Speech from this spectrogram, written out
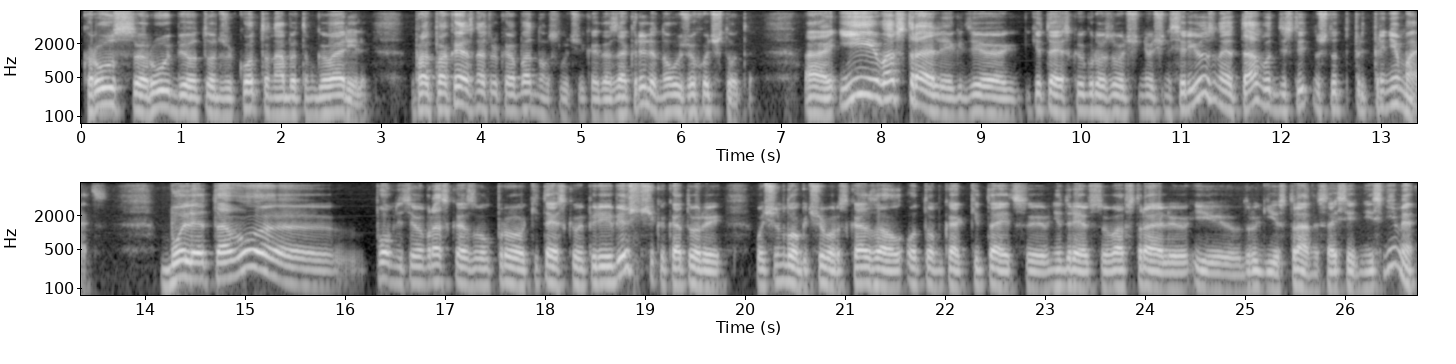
Круз, Рубио, тот же Коттон об этом говорили. Правда, пока я знаю только об одном случае, когда закрыли, но уже хоть что-то. А, и в Австралии, где китайская угроза очень-очень серьезная, там вот действительно что-то предпринимается. Более того, Помните, я вам рассказывал про китайского перебежчика, который очень много чего рассказал о том, как китайцы внедряются в Австралию и в другие страны, соседние с ними.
